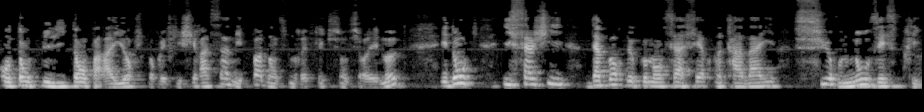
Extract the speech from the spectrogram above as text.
En tant que militant, par ailleurs, je peux réfléchir à ça, mais pas dans une réflexion sur l'émeute. Et donc, il s'agit d'abord de commencer à faire un travail sur nos esprits.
